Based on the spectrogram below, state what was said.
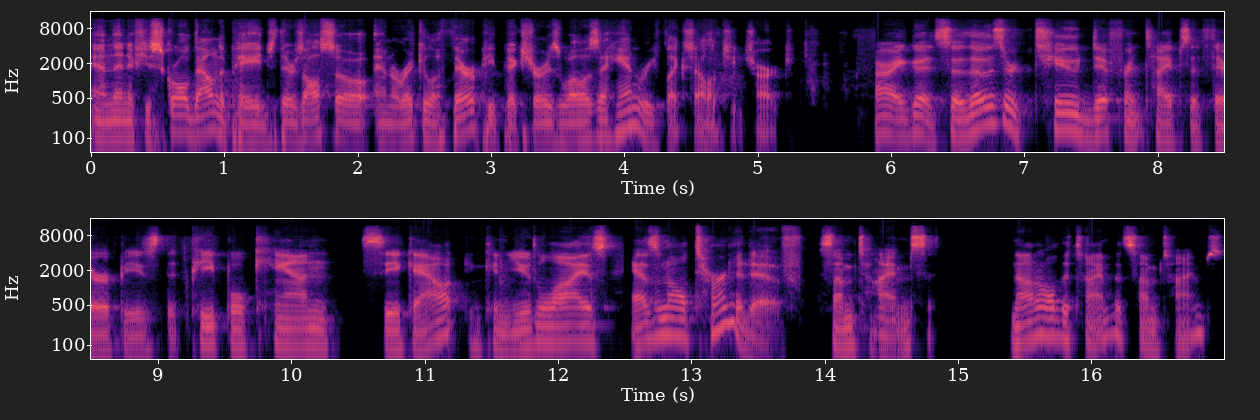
And then if you scroll down the page, there's also an auricular therapy picture as well as a hand reflexology chart. All right, good. So those are two different types of therapies that people can seek out and can utilize as an alternative sometimes. Not all the time, but sometimes.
